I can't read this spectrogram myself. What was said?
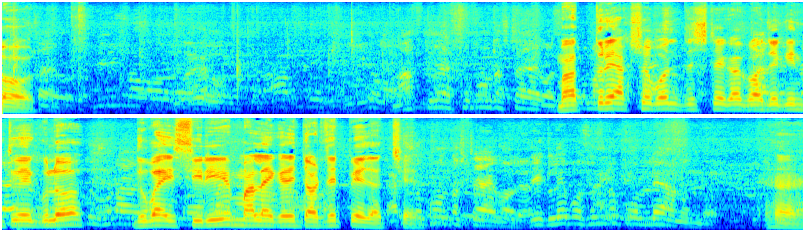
বহর। মাত্র একশো পঞ্চাশ টাকা গজ। কিন্তু এগুলো দুবাই সিরি মালাইকারি জর্জেট পেয়ে যাচ্ছে। হ্যাঁ।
